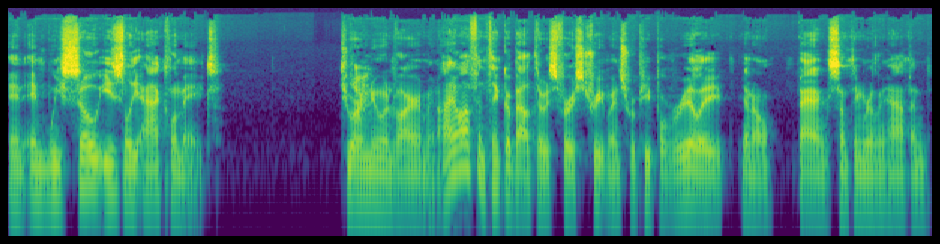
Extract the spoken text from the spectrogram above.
and and we so easily acclimate to our new environment. I often think about those first treatments where people really, you know, bang, something really happened,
